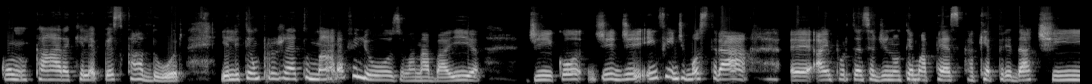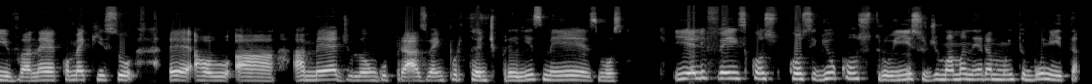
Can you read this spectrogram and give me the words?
com um cara que ele é pescador e ele tem um projeto maravilhoso lá na Bahia de, de, de, enfim, de mostrar é, a importância de não ter uma pesca que é predativa, né? Como é que isso é, a, a médio e longo prazo é importante para eles mesmos. E ele fez, cons, conseguiu construir isso de uma maneira muito bonita.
